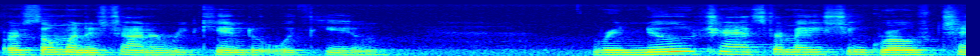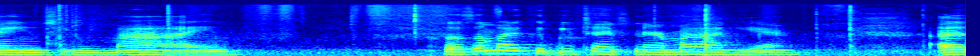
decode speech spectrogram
or someone is trying to rekindle with you. Renew, transformation, growth, changing mind. So somebody could be changing their mind here. Uh,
